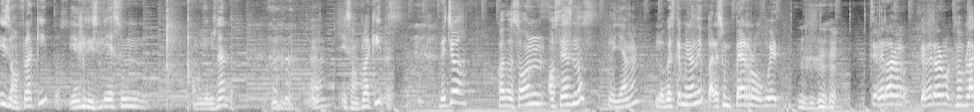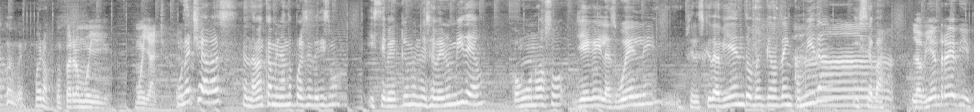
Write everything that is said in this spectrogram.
Y son flaquitos. Y el grizzly es un. como lloviznando. ¿Ah? Y son flaquitos. De hecho, cuando son osesnos, le llaman, lo ves caminando y parece un perro, güey. Se ve raro, se ve raro porque son flacos, güey. Bueno, Un perro muy, muy ancho. unas chavas andaban caminando por el senderismo y se ven que se ve en un video como un oso llega y las huele, se les queda viendo, ven que no traen comida y se va. Ah, Lo vi en Reddit,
